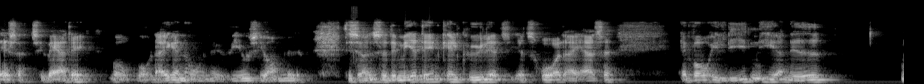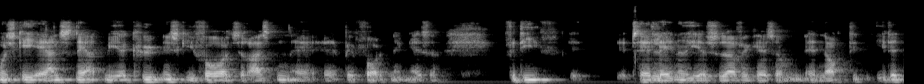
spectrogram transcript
altså til hverdag, hvor, hvor der ikke er nogen øh, virus i omløb. Det er så, så det er mere den kalkyl, jeg, jeg tror, der er, så, at hvor eliten hernede måske er en snært mere kynisk i forhold til resten af, af befolkningen. Altså, fordi øh, tage landet her, Sydafrika, som er nok det, et af,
